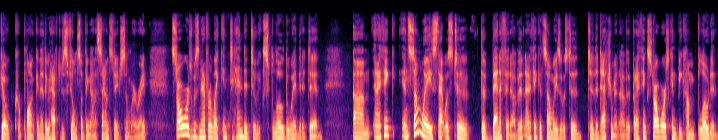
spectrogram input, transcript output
go kerplunk and that they would have to just film something on a soundstage somewhere, right? Star Wars was never like intended to explode the way that it did. Um, and I think in some ways that was to the benefit of it. And I think in some ways it was to to the detriment of it. But I think Star Wars can become bloated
